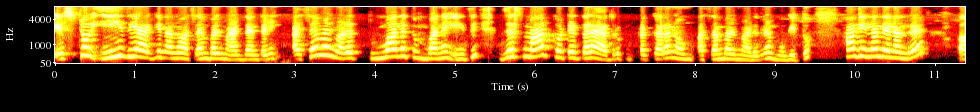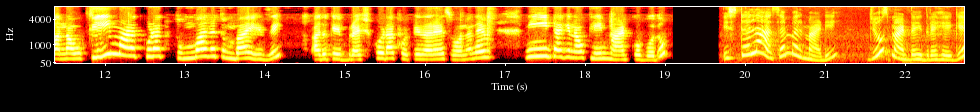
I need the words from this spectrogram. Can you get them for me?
ಎಷ್ಟು ಈಸಿಯಾಗಿ ನಾನು ಅಸೆಂಬಲ್ ಮಾಡಿದೆ ಅಂತೇಳಿ. ಅಸೆಂಬಲ್ ಮಾಡೋದು ತುಂಬಾನೇ ತುಂಬಾನೇ ಈಸಿ ಜಸ್ಟ್ ಮಾರ್ಕ್ ಕೊಟ್ಟಿರ್ತಾರೆ, ಅದ್ರ ಪ್ರಕಾರ ನಾವು ಅಸೆಂಬಲ್ ಮಾಡಿದ್ರೆ ಮುಗೀತು. ಹಾಗೆ ಇನ್ನೊಂದೇನಂದ್ರೆ ನಾವು ಕ್ಲೀನ್ ಮಾಡೋದ್ ಕೂಡ ತುಂಬಾನೇ, ತುಂಬಾ ಈಸಿ ಅದಕ್ಕೆ ಬ್ರಷ್ ಕೂಡ ಕೊಟ್ಟಿದ್ದಾರೆ. ಸೊ ಒಂದೊಂದೇ ನೀಟಾಗಿ ನಾವು ಕ್ಲೀನ್ ಮಾಡ್ಕೋಬಹುದು ಇಷ್ಟೆಲ್ಲ ಅಸೆಂಬಲ್ ಮಾಡಿ ಜ್ಯೂಸ್ ಮಾಡದೇ ಇದ್ರೆ ಹೇಗೆ?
